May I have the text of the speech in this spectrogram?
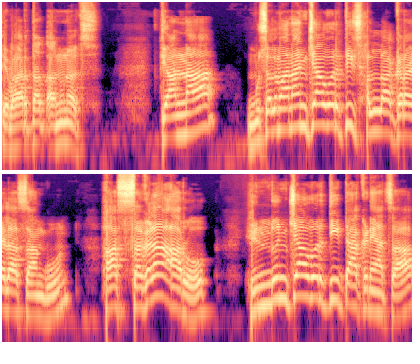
ते भारतात आणूनच. त्यांना मुसलमानांच्या वरतीच हल्ला करायला सांगून हा सगळा आरोप हिंदूंच्या वरती टाकण्याचा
